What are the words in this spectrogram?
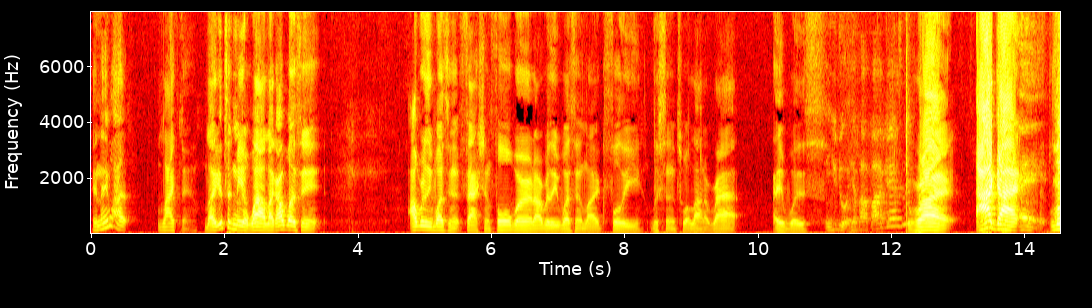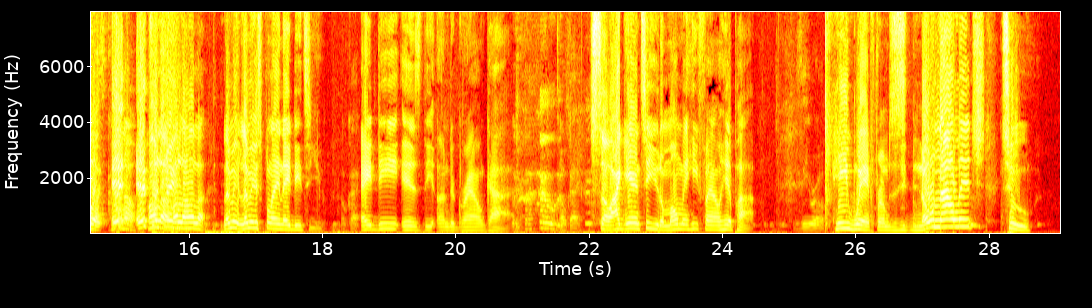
and they like like them. Like it took me a while. Like I wasn't. I really wasn't fashion forward. I really wasn't like fully listening to a lot of rap. It was And you do a hip hop podcast? Now? right. I got Hey, look. that's It, No, it took hold up, me. hold up, hold up. Let me let me explain AD to you. Okay. AD is the underground god. Okay. So I guarantee you, the moment he found hip hop, Zero. he went from z- no knowledge to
